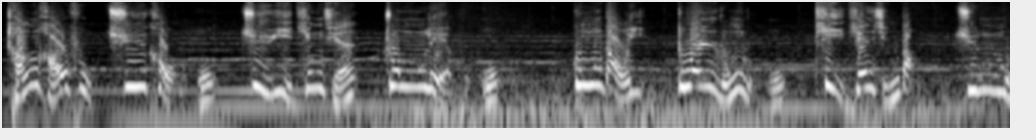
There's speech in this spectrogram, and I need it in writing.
程豪富，屈寇虏，聚义厅前，忠烈谱，公道义，端荣辱，替天行道，君莫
